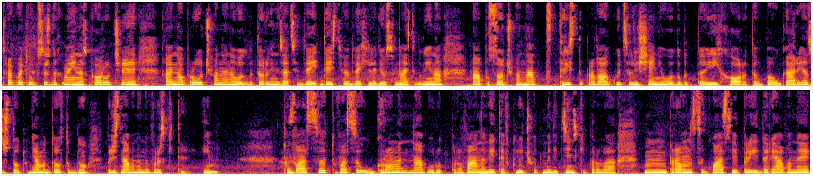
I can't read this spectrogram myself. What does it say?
това, което обсъждахме и наскоро, че едно проучване на лъгвата организация Действия от 2018 година а, посочва над 300 права, които са лишени лъгбата и хората в България, защото нямат достъп до признаване на връзките им. Това са, това са огромен набор от права, нали? Те включват медицински права, право на съгласие при даряване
